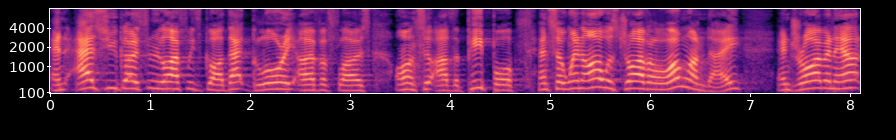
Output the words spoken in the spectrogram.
And as you go through life with God, that glory overflows onto other people. And so, when I was driving along one day and driving out,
